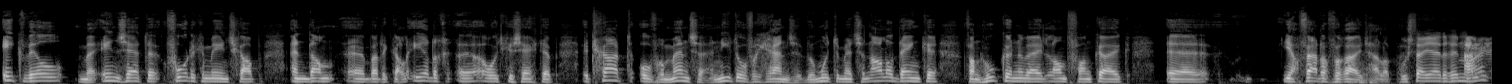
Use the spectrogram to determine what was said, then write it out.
ik wil me inzetten voor de gemeenschap. En dan, uh, wat ik al eerder uh, ooit gezegd heb, het gaat over mensen en niet over grenzen. We moeten met z'n allen denken van hoe kunnen wij het land van Kuik uh, ja, verder vooruit helpen. Hoe sta jij erin, Mark?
